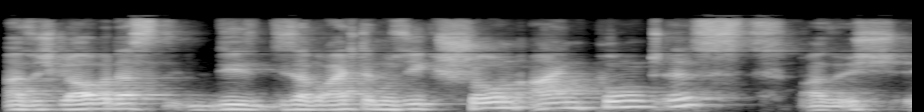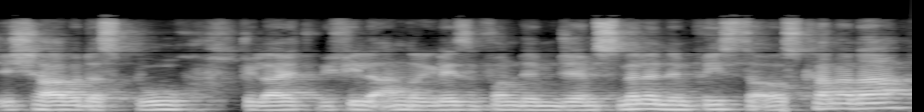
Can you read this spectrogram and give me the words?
Also ich glaube, dass die, dieser Bereich der Musik schon ein Punkt ist. Also ich, ich habe das Buch vielleicht wie viele andere gelesen von dem James Millen, dem Priester aus Kanada.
